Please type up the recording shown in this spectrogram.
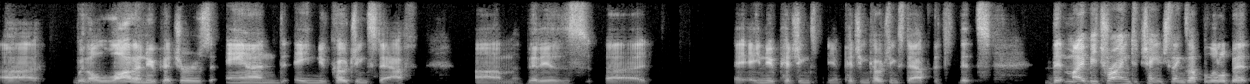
uh, with a lot of new pitchers and a new coaching staff um, that is uh, a, a new pitching you know, pitching coaching staff that's that's that might be trying to change things up a little bit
